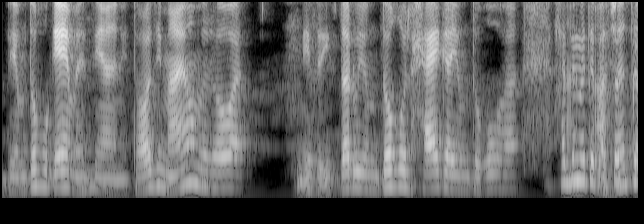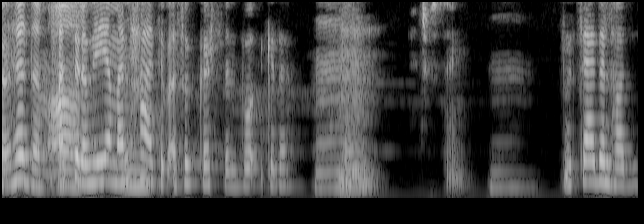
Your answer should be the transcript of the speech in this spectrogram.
بيمضغوا جامد يعني. تقعدي معاهم اللي هو يفضلوا يمضغوا الحاجة يمضغوها لحد ما تبقى عشان سكر. تتهضم آه. حتى لو هي مالحة مم. هتبقى سكر في البق كده. وتساعد الهضم.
